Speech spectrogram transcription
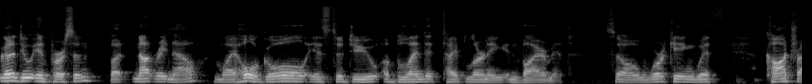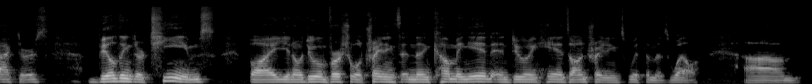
I'm gonna do in person, but not right now. My whole goal is to do a blended type learning environment. So working with contractors, building their teams by you know doing virtual trainings, and then coming in and doing hands-on trainings with them as well. Um,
